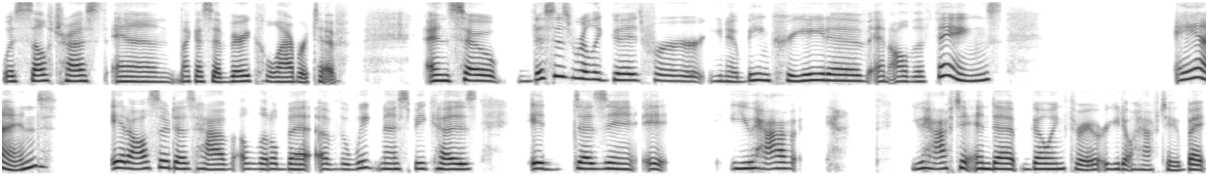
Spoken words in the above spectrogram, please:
with self trust and, like I said, very collaborative. And so this is really good for, you know, being creative and all the things. And it also does have a little bit of the weakness because it doesn't it you have you have to end up going through or you don't have to but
